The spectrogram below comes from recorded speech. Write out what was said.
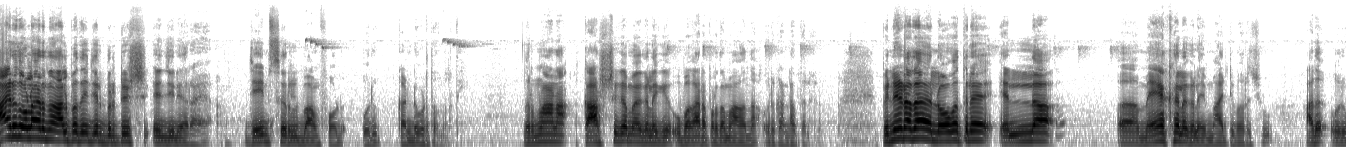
ആയിരത്തി തൊള്ളായിരത്തി നാൽപ്പത്തിയഞ്ചിൽ ബ്രിട്ടീഷ് എഞ്ചിനീയറായ ജെയിംസ് സിറിൽ ബാംഫോർഡ് ഒരു കണ്ടുപിടുത്തം നടത്തി. നിർമ്മാണ കാർഷിക മേഖലയ്ക്ക് ഉപകാരപ്രദമാകുന്ന ഒരു കണ്ടെത്തലാണ് പിന്നീട് അത് ലോകത്തിലെ എല്ലാ മേഖലകളെയും മാറ്റിമറിച്ചു. അത് ഒരു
